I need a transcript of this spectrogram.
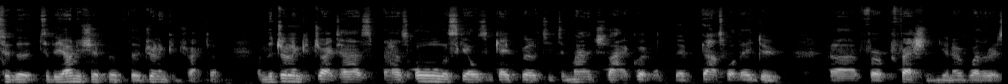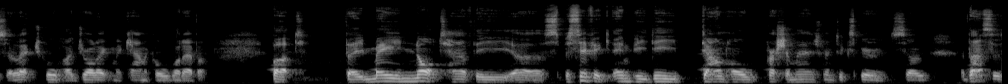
to the to the ownership of the drilling contractor, and the drilling contractor has has all the skills and capability to manage that equipment. They're, that's what they do uh, for a profession, you know, whether it's electrical, hydraulic, mechanical, whatever. But they may not have the uh, specific MPD downhole pressure management experience. So that's a,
